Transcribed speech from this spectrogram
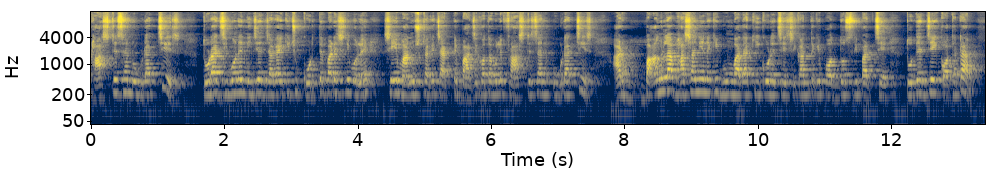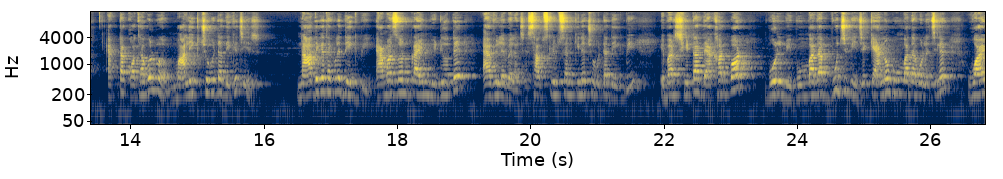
ফ্রাস্ট্রেশন উগড়াচ্ছিস? তোরা জীবনে নিজের জায়গায় কিছু করতে পারিসনি বলে সেই মানুষটাকে চারটে বাজে কথা বলে ফ্রাস্ট্রেশন উগড়াচ্ছিস? আর বাংলা ভাষা নিয়ে নাকি বুম্বাদা কি করেছে, সেখান থেকে পদ্মশ্রী পাচ্ছে? তোদের যেই কথাটা, একটা কথা বলব? মালিক ছবিটা দেখেছিস? না দেখে থাকলে দেখবি। অ্যামাজন প্রাইম ভিডিওতে অ্যাভেলেবেল আছে। সাবস্ক্রিপশন কিনে ছবিটা দেখবি। এবার সেটা দেখার পর বলবি, বুম্বাদা বুঝবি যে কেন বুম্বাদা বলেছিলেন why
